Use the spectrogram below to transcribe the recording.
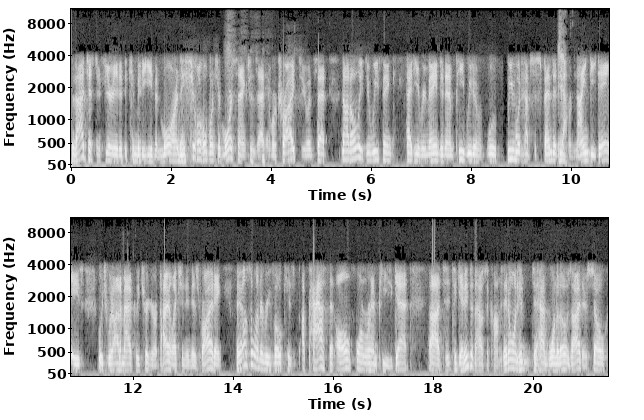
that just infuriated the committee even more, and they threw a whole bunch of more sanctions at him, or tried to, and said, not only do we think had he remained an MP, we'd have, we would have suspended him yeah. for 90 days, which would automatically trigger a by-election in his riding. They also want to revoke his a pass that all former MPs get uh, to, to get into the House of Commons. They don't want him to have one of those either. So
